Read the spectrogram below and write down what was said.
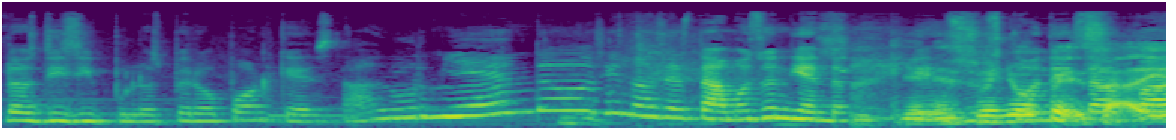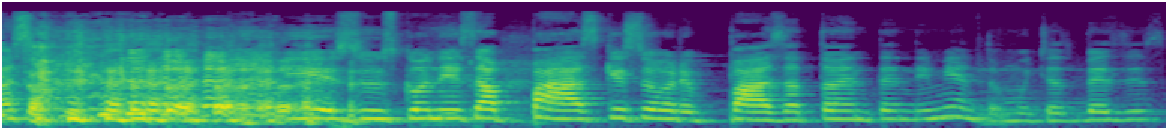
Los discípulos, pero ¿por qué está durmiendo si nos estamos hundiendo? Sí, tiene Jesús sueño con esa paz. y Jesús con esa paz que sobrepasa todo entendimiento. Muchas veces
